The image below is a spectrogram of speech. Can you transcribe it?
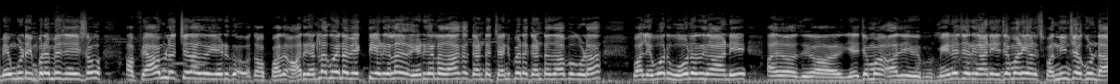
మేము కూడా ఇన్ఫర్మేషన్ చేసినాం. ఆ ఫ్యామిలీ వచ్చే ఏడు పద- ఆరు గంటలకు పోయిన వ్యక్తి ఏడు గంటల ఏడు గంటల దాకా గంట చనిపోయిన గంట దాకా కూడా వాళ్ళు ఎవరు ఓనర్ కానీ యజమా అది మేనేజర్ కానీ యజమాని కానీ స్పందించకుండా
